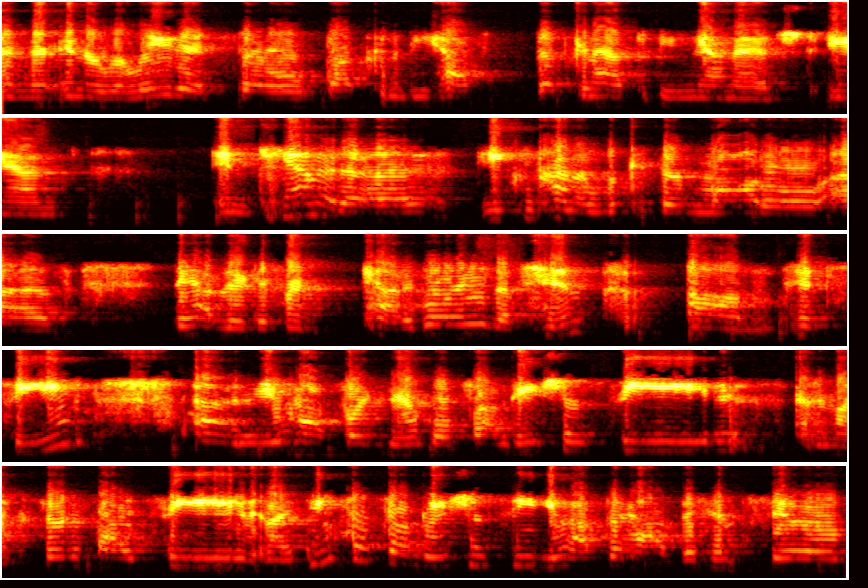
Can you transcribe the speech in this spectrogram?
and they're interrelated, so that's going to be have that's going to have to be managed. And in Canada, you can kind of look at their model of they have their different categories of hemp, um, hemp seed, and you have, for example, foundation seed and like certified seed. And I think for foundation seed, you have to have the hemp field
